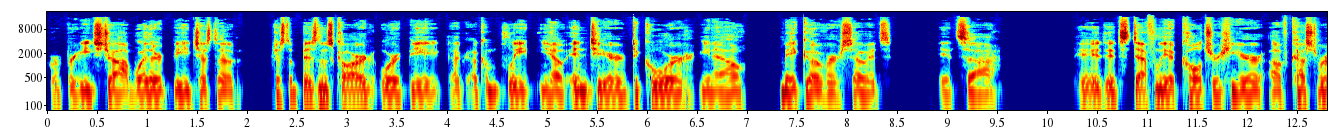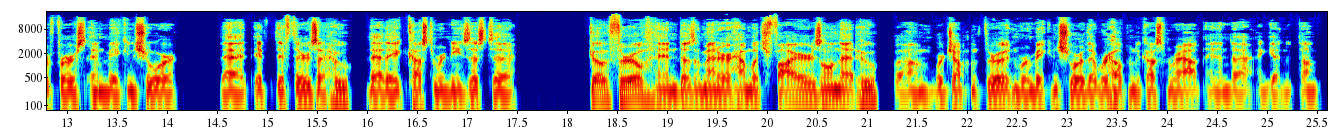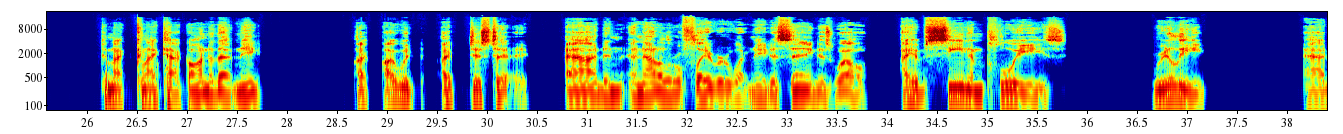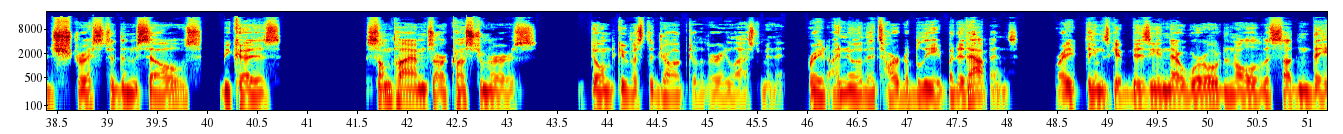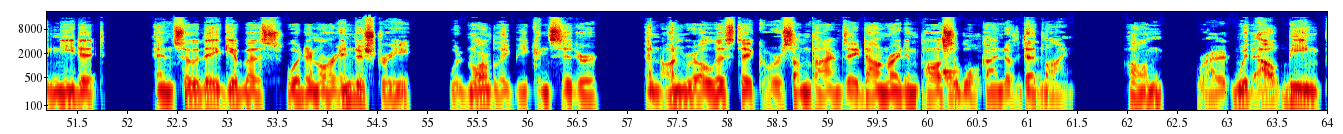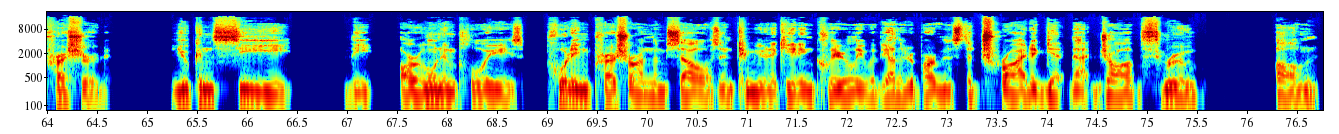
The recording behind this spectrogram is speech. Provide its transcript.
for, for each job, whether it be just a just a business card or it be a, a complete you know interior decor you know makeover. So it's it's uh it, it's definitely a culture here of customer first and making sure that if if there's a hoop that a customer needs us to go through and doesn't matter how much fire is on that hoop. Um, we're jumping through it and we're making sure that we're helping the customer out and, uh, and getting it done. Can I, can I tack on to that, Nate? I, I would, I just to add and, and add a little flavor to what Nate is saying as well. I have seen employees really add stress to themselves because sometimes our customers don't give us the job till the very last minute right? I know that's hard to believe, but it happens, right? Things get busy in their world and all of a sudden they need it. And so they give us what in our industry would normally be considered an unrealistic or sometimes a downright impossible kind of deadline. Um, right. Without being pressured, you can see the, our own employees putting pressure on themselves and communicating clearly with the other departments to try to get that job through um,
